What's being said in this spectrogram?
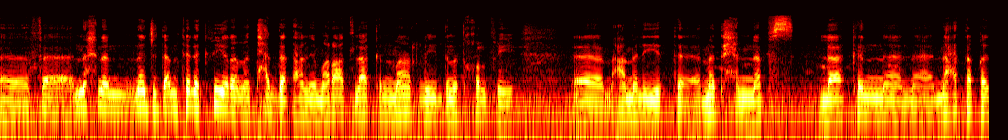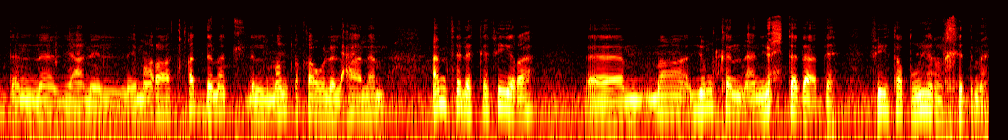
آه، فنحن نجد أمثلة كثيرة نتحدث عن الإمارات لكن ما نريد ندخل في آه، عملية آه، مدح النفس. لكن نعتقد أن يعني الإمارات قدمت للمنطقة وللعالم أمثلة كثيرة ما يمكن أن يحتذى به في تطوير الخدمة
